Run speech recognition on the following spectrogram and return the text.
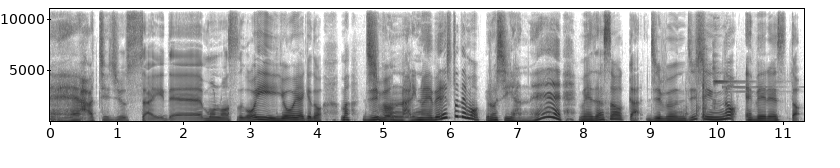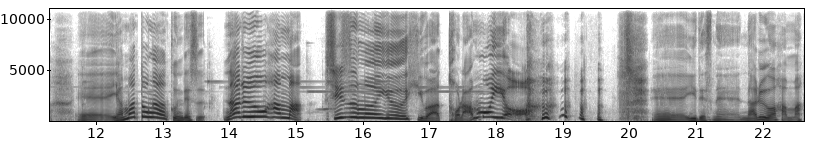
ねえ80歳でものすごい偉業やけどまあ自分なりのエベレストでもよろしいやんね。目指そうか。自分自身のエベレスト、えー、大和川くんです。鳴尾浜沈む夕日は虎もよえー、いいですね。鳴尾浜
